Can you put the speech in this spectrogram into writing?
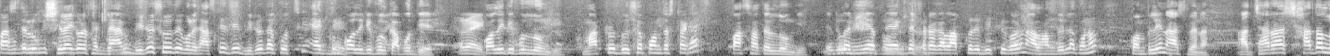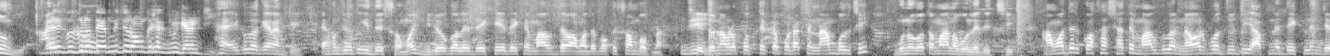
পাঁচ হাতে লুঙ্গি সেলাই করে থাকবে হ্যাঁ আমি ভিডিও শুরুতে বলেছি আজকে যে ভিডিওটা করছি একদম কোয়ালিটি ফুল কাপড় দিয়ে। Quality full lungi. মাত্র দুইশো পঞ্চাশ টাকা পাঁচ হাতের লুঙ্গি। এগুলো নিয়ে আপনি এক দেড়শো টাকা। লাভ করে বিক্রি করেন আলহামদুলিল্লাহ কোনো কমপ্লেন আসবে না। আর যারা সাদা লুঙ্গি এগুলোতে এমনিতে রং একদম গ্যারান্টি হ্যাঁ এগুলো গ্যারান্টি এখন যেহেতু ঈদের সময় ভিডিও কলে দেখে দেখে মাল দেওয়া আমাদের পক্ষে সম্ভব না। সেই জন্য আমরা প্রত্যেকটা প্রোডাক্টের নাম বলছি গুণগত মানও বলে দিচ্ছি। আমাদের কথার সাথে মালগুলো নেওয়ার পর যদি আপনি দেখলেন যে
